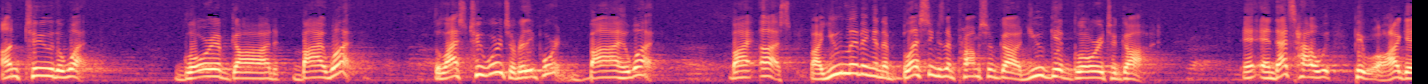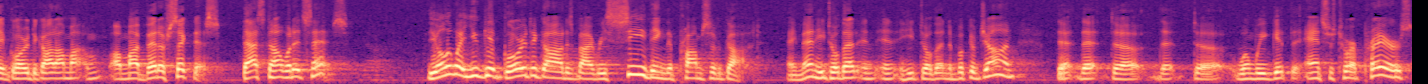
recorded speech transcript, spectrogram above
unto the what? Glory of God by what? The last two words are really important. By what? By us. By you living in the blessings and promise of God, you give glory to God. And, and that's how we, people, well, I gave glory to God on my, on my bed of sickness. That's not what it says. The only way you give glory to God is by receiving the promise of God. Amen. He told that in, in he told that in the book of John that, that, uh, that uh, when we get the answers to our prayers,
